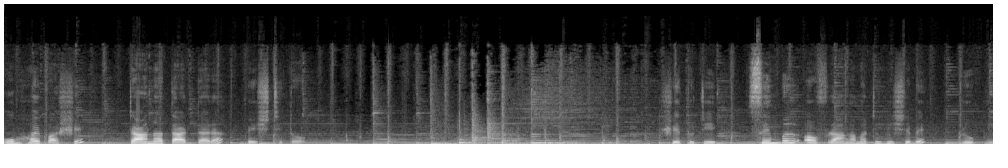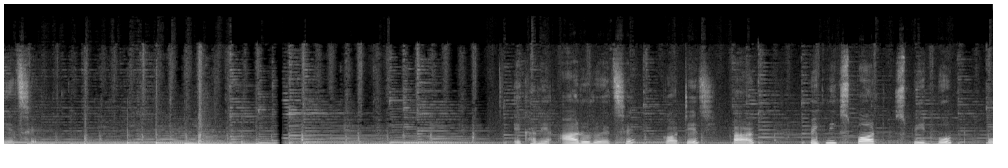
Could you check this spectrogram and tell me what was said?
উভয় পাশে টানা তার দ্বারা বেষ্টিত। সেতুটি সিম্বল অফ রাঙামাটি হিসেবে রূপ নিয়েছে। এখানে আরও রয়েছে cottage park picnic spot speedboat ও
